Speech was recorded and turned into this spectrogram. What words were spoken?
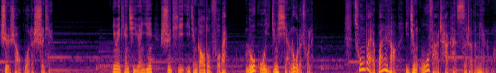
至少过了十天。因为天气原因，尸体已经高度腐败，颅骨已经显露了出来，从外观上已经无法查看死者的面容了。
